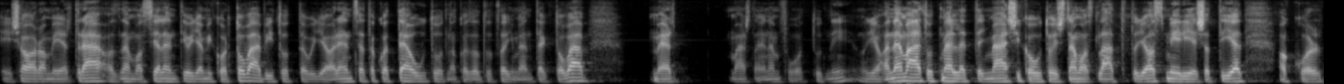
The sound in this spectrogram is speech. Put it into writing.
és arra mért rá, az nem azt jelenti, hogy amikor továbbította ugye a rendszert, akkor te autódnak az adatai mentek tovább, mert más nagyon nem fogod tudni. Ugye, ha nem állt ott mellett egy másik autó, és nem azt láttad, hogy azt méri, és a tiéd, akkor,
